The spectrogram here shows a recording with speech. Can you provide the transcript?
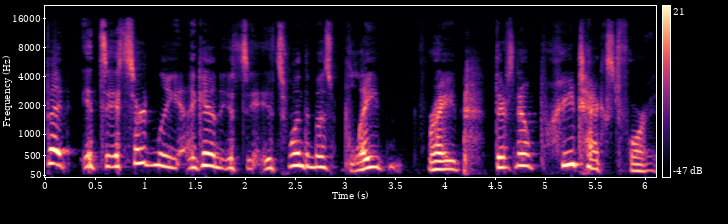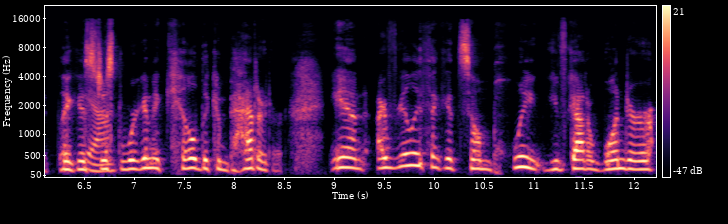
but it's it's certainly again it's it's one of the most blatant right there's no pretext for it like it's yeah. just we're going to kill the competitor and i really think at some point you've got to wonder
